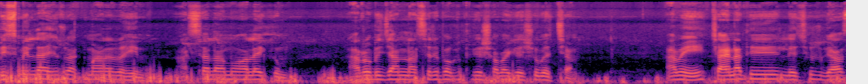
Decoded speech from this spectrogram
বিসমিল্লাহ রহমান রহিম। আসসালামু আলাইকুম। আরবি জান নার্সারির পক্ষ থেকে সবাইকে শুভেচ্ছা। আমি চায়নাতি লেচুর গাছ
